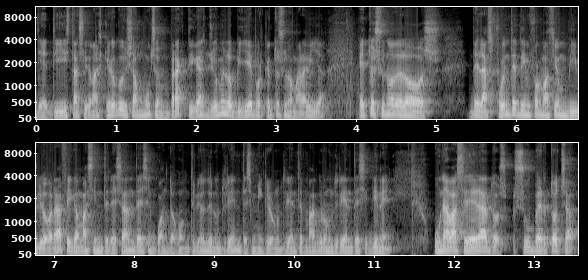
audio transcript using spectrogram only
dietistas y demás, creo que usan mucho en prácticas. Yo me lo pillé porque esto es una maravilla. Esto es uno de los de las fuentes de información bibliográfica más interesantes en cuanto a contenidos de nutrientes, micronutrientes, macronutrientes, y tiene una base de datos súper tocha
